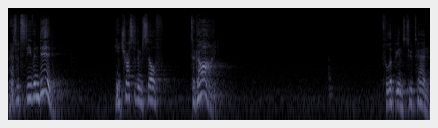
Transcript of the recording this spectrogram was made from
That's what Stephen did. He entrusted himself to God. Philippians 2:10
